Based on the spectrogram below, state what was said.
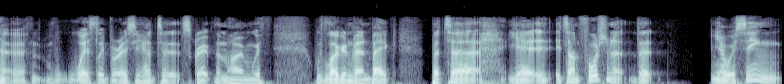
Wesley Barresi had to scrape them home with with Logan Van Beek. But uh, yeah, it, it's unfortunate that you know we're seeing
